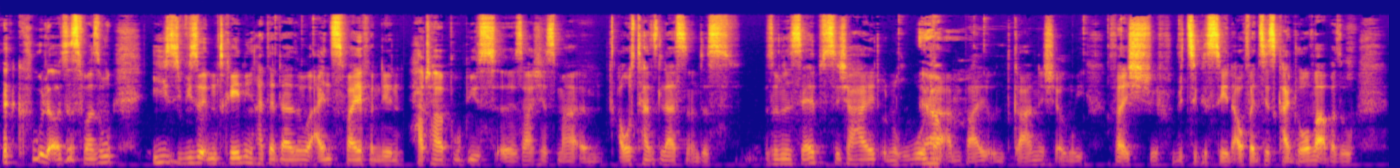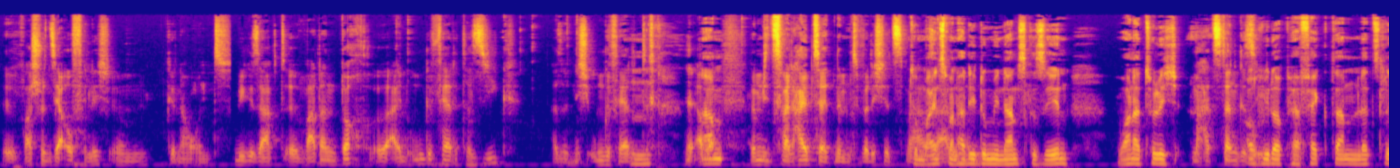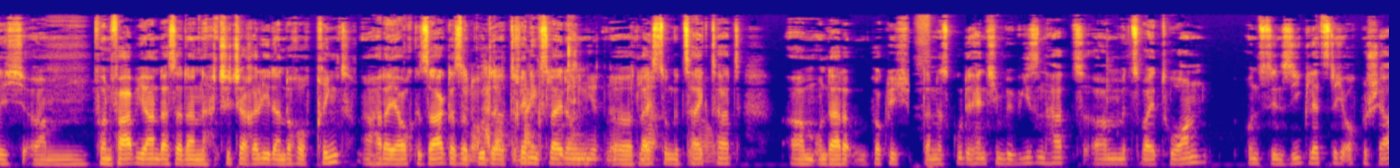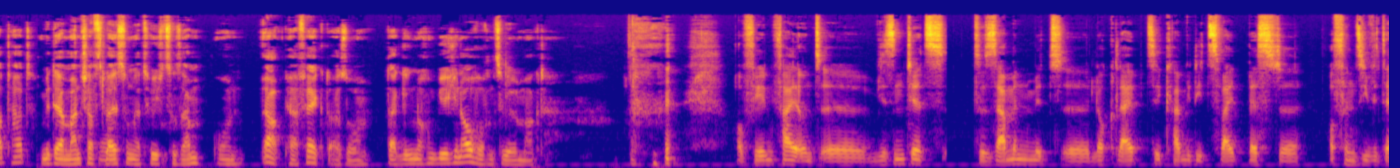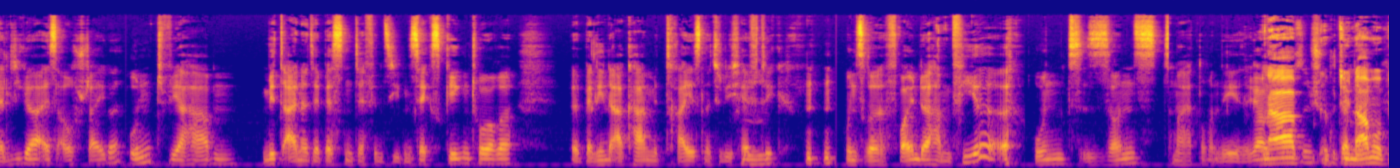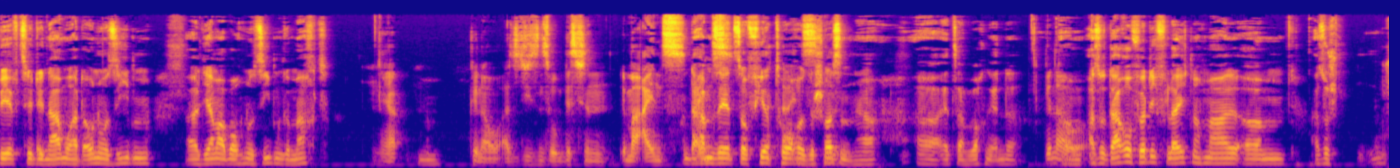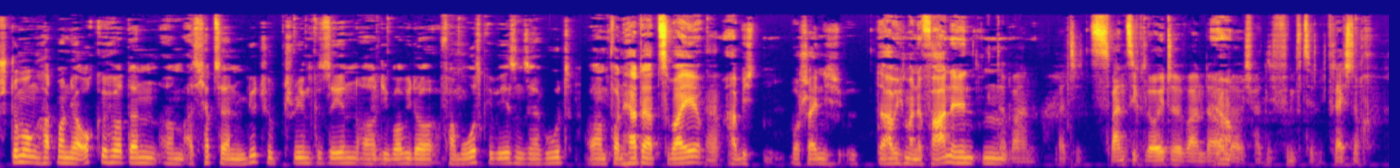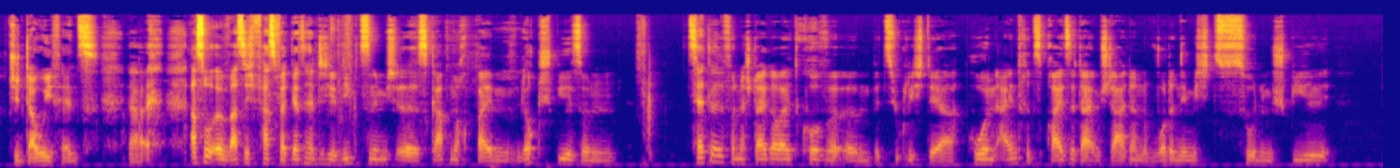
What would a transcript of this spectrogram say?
cool aus. Es war so easy, wie so im Training hat er da so ein, zwei von den Hatta-Bubis, äh, sag ich jetzt mal, ähm, austanzen lassen und das so eine Selbstsicherheit und Ruhe ja. da am Ball und gar nicht irgendwie, das war echt witzige Szene, auch wenn es jetzt kein Tor war, aber so äh, war schon sehr auffällig. Ähm, genau, und wie gesagt, äh, war dann doch äh, ein ungefährdeter Sieg. Also nicht ungefährdet, mhm. aber um, wenn man die zweite Halbzeit nimmt, würde ich jetzt mal. Du meinst, sagen, man hat die Dominanz gesehen. War natürlich Man hat's dann auch wieder perfekt dann letztlich ähm, von Fabian, dass er dann Ciccarelli dann doch auch bringt. Hat er ja auch gesagt, dass er genau, gute Trainingsleitung, ne? äh, Leistung ja, gezeigt genau. hat ähm, und da wirklich dann das gute Händchen bewiesen hat ähm, mit zwei Toren uns den Sieg letztlich auch beschert hat, mit der Mannschaftsleistung ja. natürlich zusammen. Und ja, perfekt. Also da ging noch ein Bierchen auf auf dem Zivilmarkt. auf jeden Fall. Und äh, wir sind jetzt zusammen mit äh, Lok Leipzig, haben wir die zweitbeste Offensive der Liga als Aufsteiger. Und wir haben mit einer der besten Defensiven. Sechs Gegentore. Äh, Berliner AK mit drei ist natürlich mhm. heftig. Unsere Freunde haben vier und sonst, man hat noch, nee, ja, Na, Dynamo, dabei. BFC Dynamo hat auch nur sieben, äh, die haben aber auch nur sieben gemacht. Ja, mhm. genau, also die sind so ein bisschen immer eins. Und da eins, haben sie jetzt so vier Tore eins, geschossen, ja äh, jetzt am Wochenende. Genau. Ähm, also darauf würde ich vielleicht nochmal, ähm, also Stimmung hat man ja auch gehört dann, ähm, also ich habe es ja in einem YouTube-Stream gesehen, äh, mhm. die war wieder famos gewesen, sehr gut. Ähm, von Hertha 2 ja. habe ich wahrscheinlich, da habe ich meine Fahne hinten. Da waren, also 20 Leute waren da, ja. oder ich weiß nicht, 15, vielleicht noch Jindawi-Fans. Ja. Achso, äh, was ich fast vergessen hätte, hier liegt es nämlich, äh, es gab noch beim Lokspiel so ein Zettel von der Steigerwaldkurve ähm, bezüglich der hohen Eintrittspreise da im Stadion wurde nämlich zu einem Spiel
